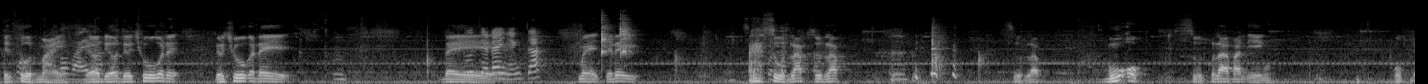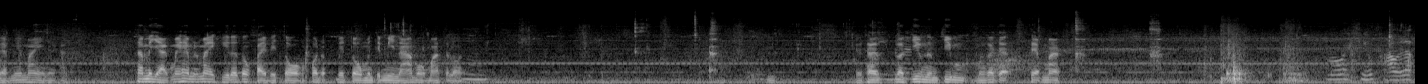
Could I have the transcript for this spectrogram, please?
เป็นสูตรใหม่เดี๋ยวเดี๋ยวเดี๋ยวชูก็ได้ เดี๋ยวชูก็ได้อืมได้ดูจะได้หยังจ๊ะ ไม่จะได้ สูตรลับสูตรลับ อืม สูตรลับ หมูอบสูตรกุลาบ้านเองอบแบบไม่ไหม้นะครับ ถ้าไม่อยากไม่ให้มันไหม้คือเราต้องใส่ใบตองเพราะใบตองมันจะมีน้ำออกมาตลอด อืม แต่ถ้าเราจิ้มน้ำจิ้มมันก็จะแซ่บมากโอ้ยหิวเขาวแล้ว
